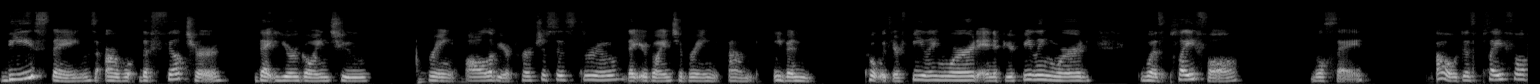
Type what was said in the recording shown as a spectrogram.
these things are the filter that you're going to bring all of your purchases through, that you're going to bring um, even put with your feeling word. And if your feeling word was playful, we'll say, oh, does playful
